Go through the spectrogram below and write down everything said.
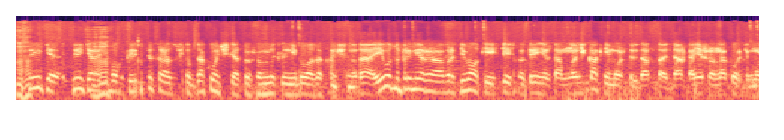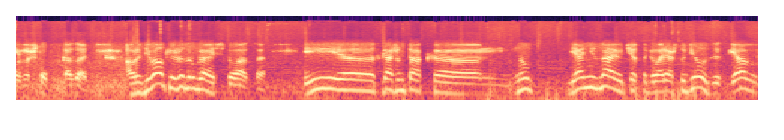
Извините, извините ради бога, перейти сразу, чтобы закончить, а то, что мысль не была закончена. Да. И вот, например, в раздевалке, естественно, тренер там ну, никак не может их достать. Да, конечно, на корте можно что-то сказать. А в раздевалке уже другая ситуация. И, э, скажем так, ну, я не знаю, честно говоря, что делать здесь. Я в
